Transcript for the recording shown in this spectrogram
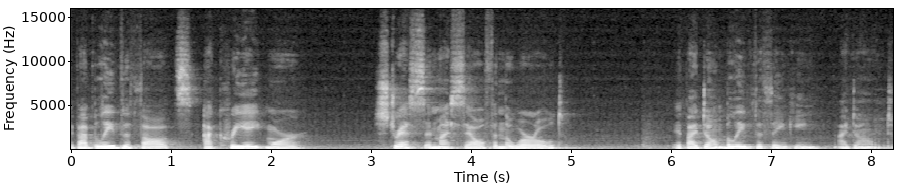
If I believe the thoughts, I create more stress in myself and the world. If I don't believe the thinking, I don't.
